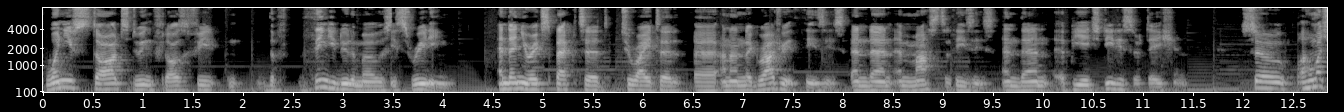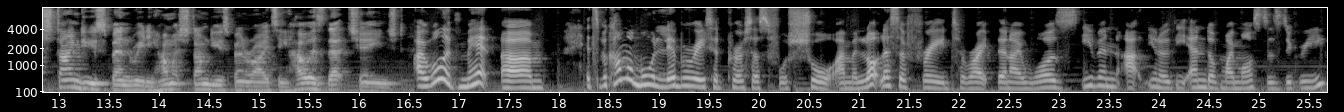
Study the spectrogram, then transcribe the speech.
when you start doing philosophy, the thing you do the most is reading. And then you're expected to write a, uh, an undergraduate thesis, and then a master thesis, and then a PhD dissertation. So, how much time do you spend reading? How much time do you spend writing? How has that changed? I will admit, um, it's become a more liberated process for sure. I'm a lot less afraid to write than I was even at you know the end of my master's degree.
